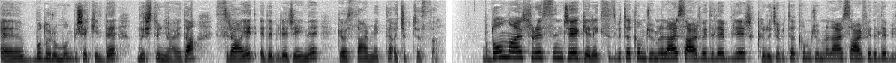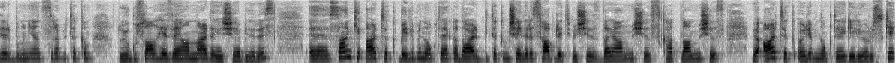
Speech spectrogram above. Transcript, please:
e, bu durumun bir şekilde dış dünyaya da sirayet edebileceğini göstermekte açıkçası. Bu dolunay süresince gereksiz bir takım cümleler sarf edilebilir, kırıcı bir takım cümleler sarf edilebilir. Bunun yanı sıra bir takım duygusal hezeyanlar da yaşayabiliriz. Ee, sanki artık belli bir noktaya kadar bir takım şeylere sabretmişiz, dayanmışız, katlanmışız ve artık öyle bir noktaya geliyoruz ki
